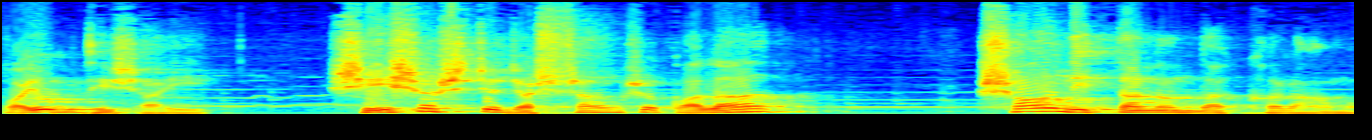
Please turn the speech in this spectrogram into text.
পয়োব্ধিসায়ী শেষশ্চ যশাংশ কলা স্বনিত্যানন্দাক্ষ রাম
